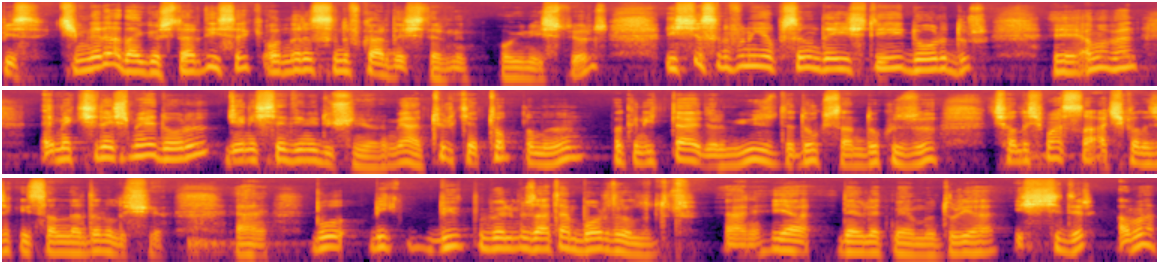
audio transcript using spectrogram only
Biz kimleri aday gösterdiysek onların sınıf kardeşlerinin oyunu istiyoruz. İşçi sınıfının yapısının değiştiği doğrudur. Ee, ama ben emekçileşmeye doğru genişlediğini düşünüyorum. Yani Türkiye toplumunun bakın iddia ediyorum %99'u çalışmazsa aç kalacak insanlardan oluşuyor. Yani bu bir, büyük bir bölümü zaten bordroludur. Yani ya devlet memurudur ya işçidir. Ama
